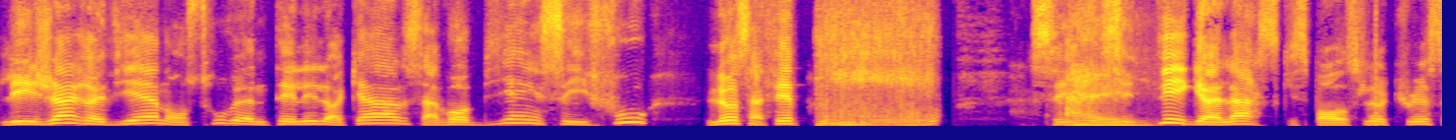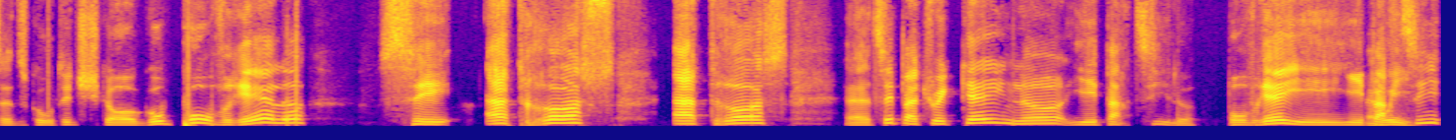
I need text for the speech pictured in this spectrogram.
Les gens reviennent, on se trouve à une télé locale, ça va bien, c'est fou. Là, ça fait. C'est dégueulasse ce qui se passe là, Chris, du côté de Chicago. Pour vrai, là, c'est atroce, atroce. Euh, tu sais, Patrick Kane, là, il est parti, là. Pour vrai, il, est ben parti.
